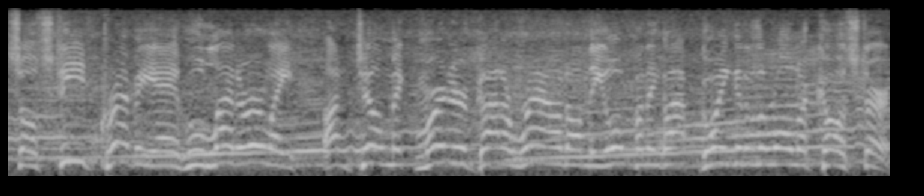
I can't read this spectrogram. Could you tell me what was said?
So Steve Crevier, who led early until McMurder got around on the opening lap going into the roller coaster.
